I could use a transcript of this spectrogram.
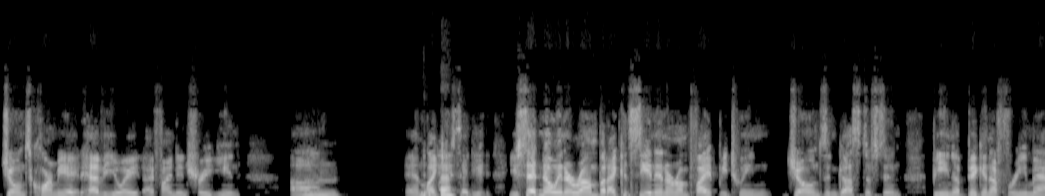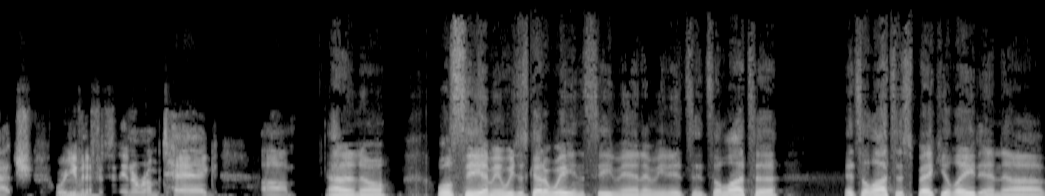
Jones Cormier at heavyweight I find intriguing. Um, mm-hmm. And like yeah. you said, you, you said no interim, but I could see an interim fight between Jones and Gustafsson being a big enough rematch, or mm. even if mm. it's an interim tag. Um, I don't know. We'll see. I mean, we just got to wait and see, man. I mean, it's it's a lot to it's a lot to speculate, and uh,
